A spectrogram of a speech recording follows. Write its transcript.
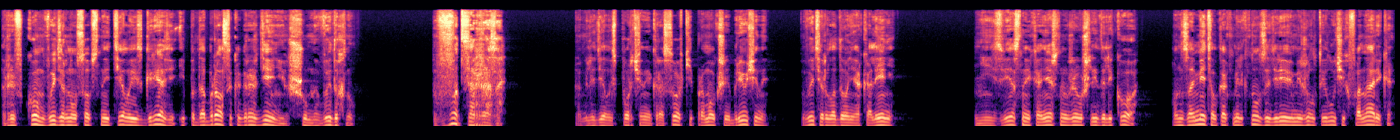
рывком выдернул собственное тело из грязи и подобрался к ограждению, шумно выдохнул. «Вот зараза!» Оглядел испорченные кроссовки, промокшие брючины, вытер ладони о колени. Неизвестные, конечно, уже ушли далеко. Он заметил, как мелькнул за деревьями желтый луч их фонарика,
